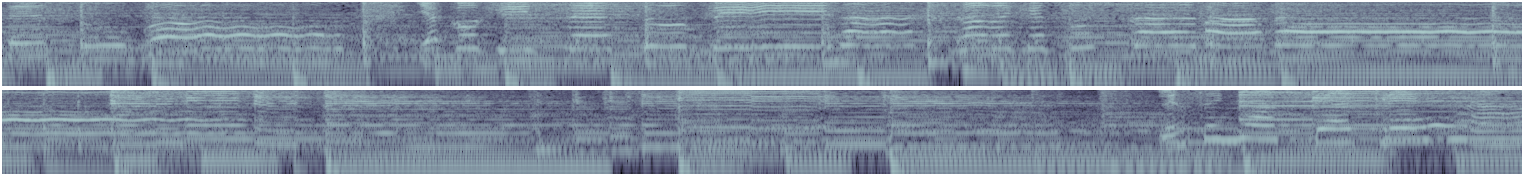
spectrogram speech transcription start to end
Su voz y acogiste su vida, la de Jesús Salvador. Le enseñaste a crear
